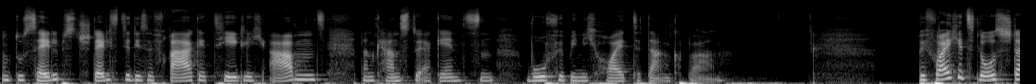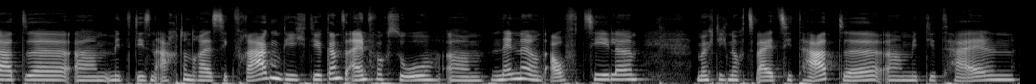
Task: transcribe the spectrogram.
und du selbst stellst dir diese Frage täglich abends, dann kannst du ergänzen, wofür bin ich heute dankbar. Bevor ich jetzt losstarte ähm, mit diesen 38 Fragen, die ich dir ganz einfach so ähm, nenne und aufzähle, möchte ich noch zwei Zitate äh, mit dir teilen,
